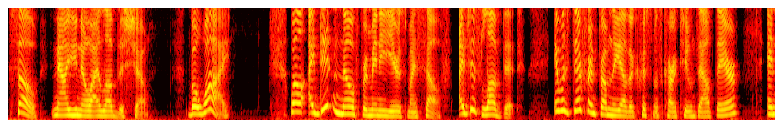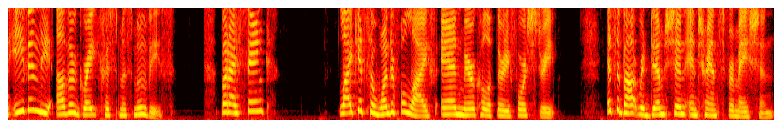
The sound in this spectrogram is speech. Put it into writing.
So, now you know I love this show. But why? Well, I didn't know for many years myself. I just loved it. It was different from the other Christmas cartoons out there and even the other great Christmas movies. But I think, like It's a Wonderful Life and Miracle of 34th Street, it's about redemption and transformation.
